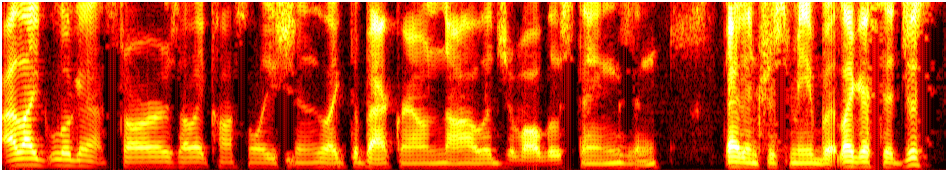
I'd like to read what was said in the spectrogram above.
I like looking at stars. I like constellations, I like the background knowledge of all those things, and that interests me. But like I said, just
